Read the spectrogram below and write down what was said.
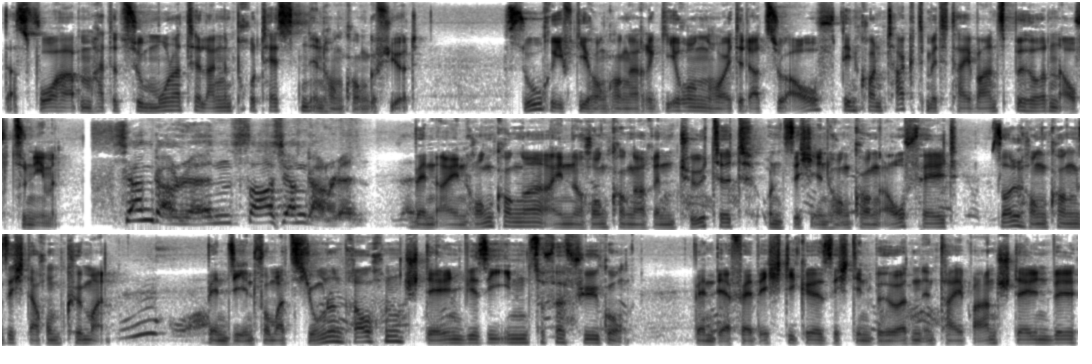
Das Vorhaben hatte zu monatelangen Protesten in Hongkong geführt. So rief die Hongkonger Regierung heute dazu auf, den Kontakt mit Taiwans Behörden aufzunehmen. Wenn ein Hongkonger eine Hongkongerin tötet und sich in Hongkong aufhält, soll Hongkong sich darum kümmern. Wenn Sie Informationen brauchen, stellen wir sie Ihnen zur Verfügung. Wenn der Verdächtige sich den Behörden in Taiwan stellen will,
